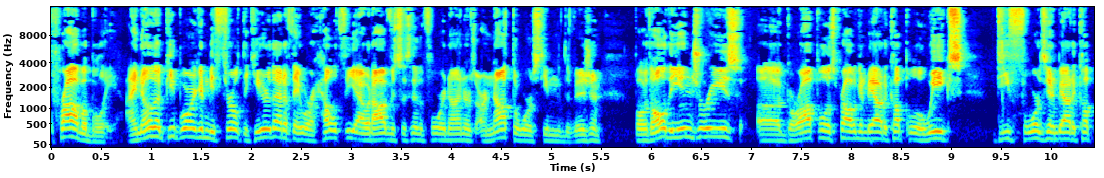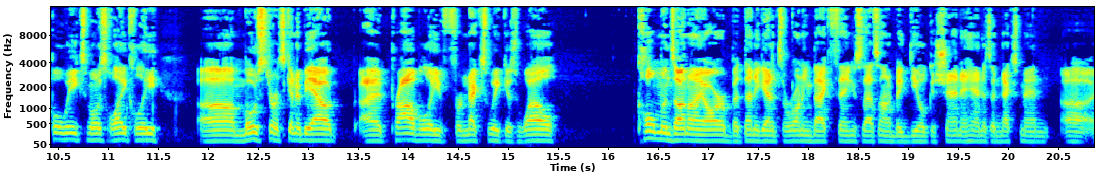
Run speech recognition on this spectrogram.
probably. I know that people aren't going to be thrilled to hear that. If they were healthy, I would obviously say the 49ers are not the worst team in the division. But with all the injuries, uh, Garoppolo is probably going to be out a couple of weeks. Dee Ford's going to be out a couple weeks, most likely. Uh, Mostert's going to be out uh, probably for next week as well. Coleman's on IR, but then again, it's a running back thing, so that's not a big deal because Shanahan is a next man, uh,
